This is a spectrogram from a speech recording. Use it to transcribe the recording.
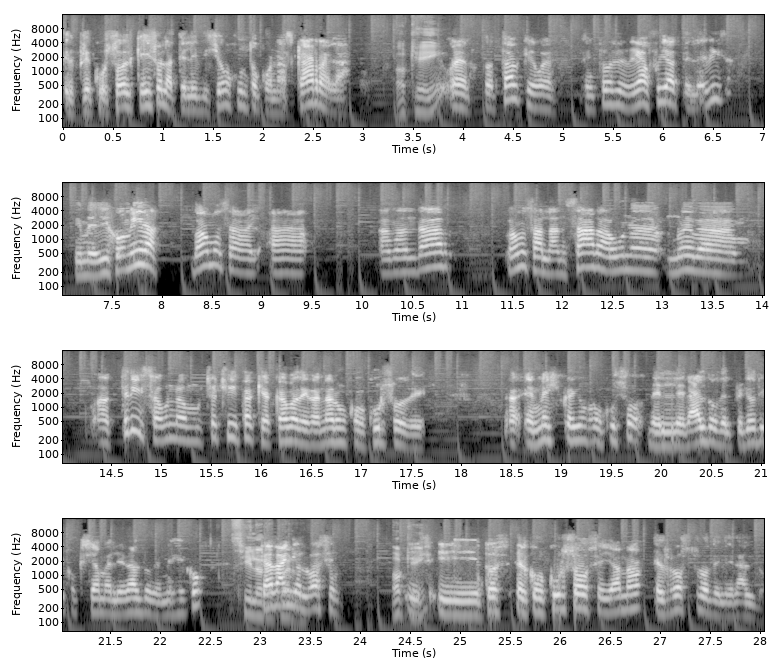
el precursor, el que hizo la televisión junto con Azcárraga. Ok. Bueno, total que bueno. Entonces ya fui a Televisa y me dijo, mira, vamos a, a mandar, vamos a lanzar a una nueva actriz, a una muchachita que acaba de ganar un concurso de... En México hay un concurso del Heraldo, del periódico que se llama El Heraldo de México. Cada año lo hacen. Y, entonces el concurso se llama El Rostro del Heraldo.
